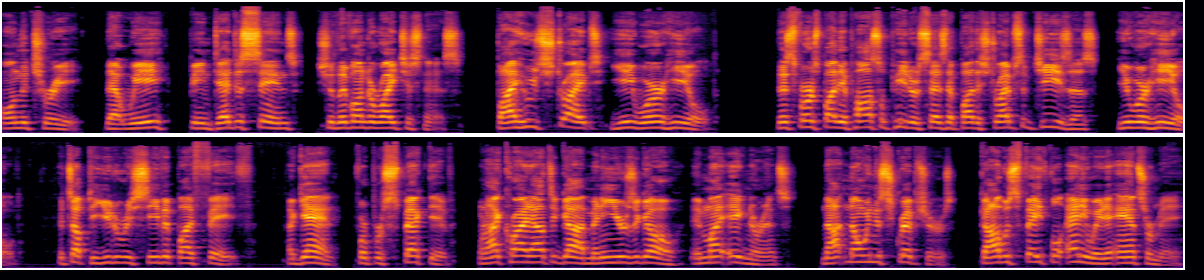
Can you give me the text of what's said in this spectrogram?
on the tree, that we, being dead to sins, should live unto righteousness, by whose stripes ye were healed. This verse by the Apostle Peter says that by the stripes of Jesus you were healed. It's up to you to receive it by faith. Again, for perspective, when I cried out to God many years ago in my ignorance, not knowing the scriptures, God was faithful anyway to answer me.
